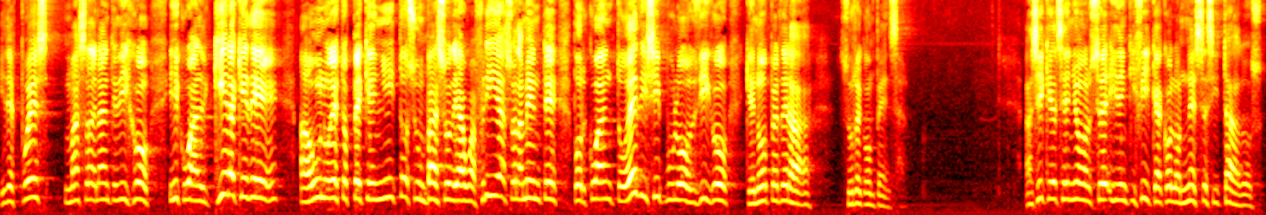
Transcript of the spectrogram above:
Y después, más adelante, dijo, y cualquiera que dé a uno de estos pequeñitos un vaso de agua fría solamente, por cuanto es discípulo, os digo que no perderá su recompensa. Así que el Señor se identifica con los necesitados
